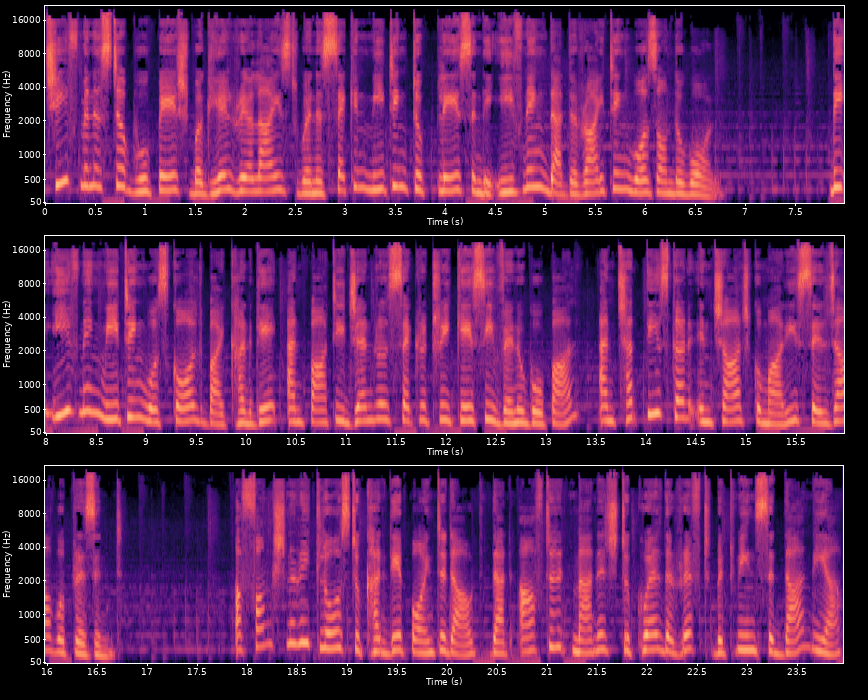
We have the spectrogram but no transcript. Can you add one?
Chief Minister Bhupesh Baghel realized when a second meeting took place in the evening that the writing was on the wall. The evening meeting was called by Kharge and Party General Secretary K.C. Venugopal and Chhattisgarh in charge Kumari Selja were present. A functionary close to Kharge pointed out that after it managed to quell the rift between Siddaramaiah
